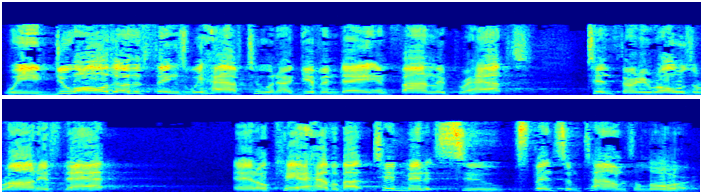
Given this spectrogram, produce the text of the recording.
We do all the other things we have to in our given day, and finally, perhaps 10:30 rolls around, if that, and okay, I have about 10 minutes to spend some time with the Lord.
